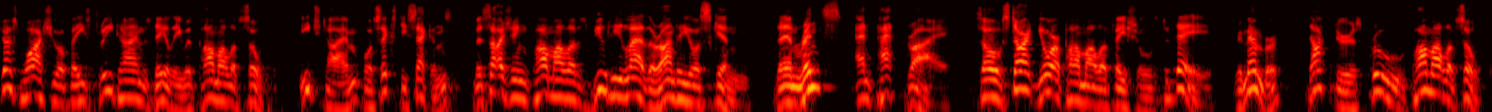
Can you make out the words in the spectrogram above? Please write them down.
Just wash your face three times daily with Palmolive soap, each time for 60 seconds, massaging Palmolive's beauty lather onto your skin. Then rinse and pat dry. So start your Palmolive facials today. Remember, doctors prove Palmolive soap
